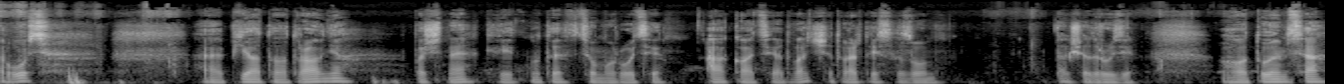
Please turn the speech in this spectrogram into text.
Ось е, 5 травня почне квітнути в цьому році акація 24 сезон. Так що, друзі, готуємося,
